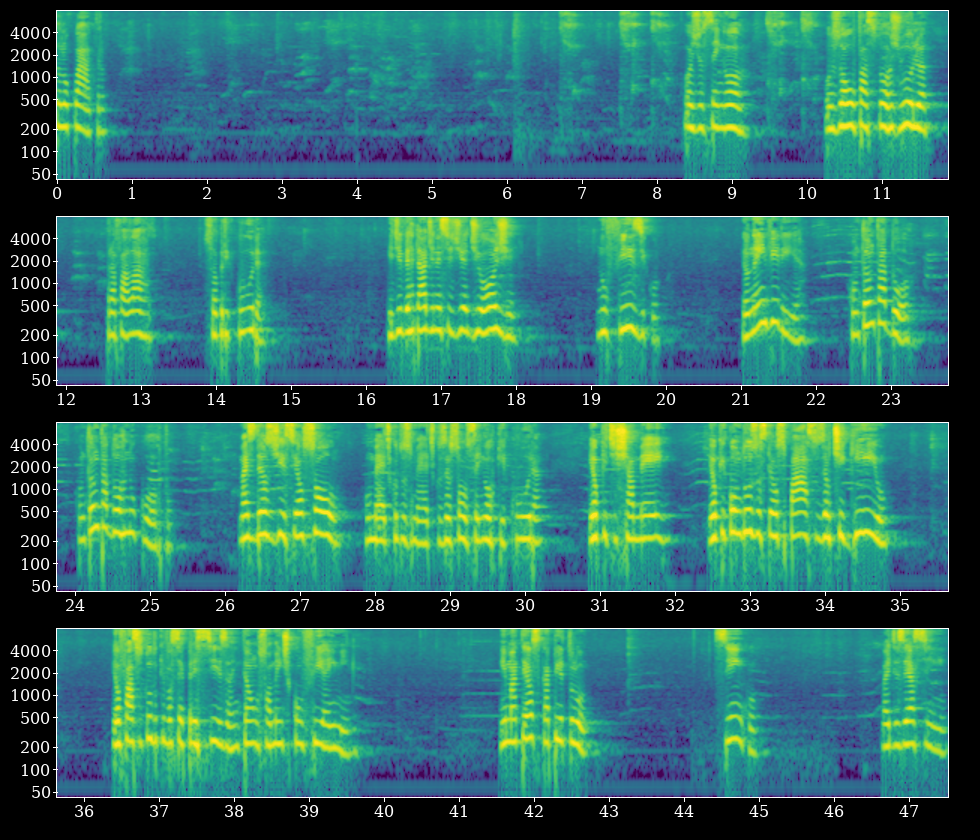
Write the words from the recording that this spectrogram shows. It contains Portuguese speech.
capítulo 4. Hoje o Senhor usou o pastor Júlio para falar sobre cura. E de verdade, nesse dia de hoje, no físico, eu nem viria com tanta dor, com tanta dor no corpo. Mas Deus disse: Eu sou o médico dos médicos, eu sou o Senhor que cura, eu que te chamei, eu que conduzo os teus passos, eu te guio. Eu faço tudo o que você precisa, então somente confia em mim. Em Mateus capítulo 5, vai dizer assim:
